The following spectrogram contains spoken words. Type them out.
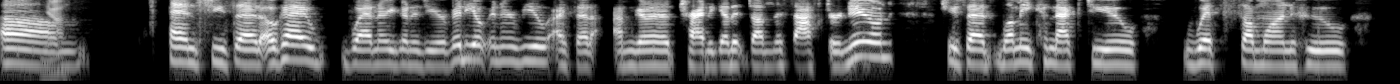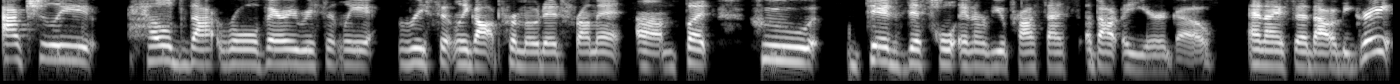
Um, yeah. And she said, Okay, when are you going to do your video interview? I said, I'm going to try to get it done this afternoon. She said, Let me connect you with someone who actually held that role very recently, recently got promoted from it, um, but who did this whole interview process about a year ago. And I said, That would be great.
